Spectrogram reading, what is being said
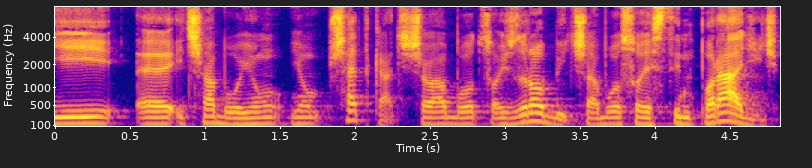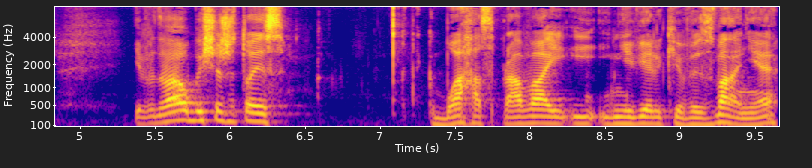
i, e, i trzeba było ją, ją przetkać, trzeba było coś zrobić, trzeba było sobie z tym poradzić. I wydawałoby się, że to jest tak błaha sprawa i, i, niewielkie wyzwanie,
